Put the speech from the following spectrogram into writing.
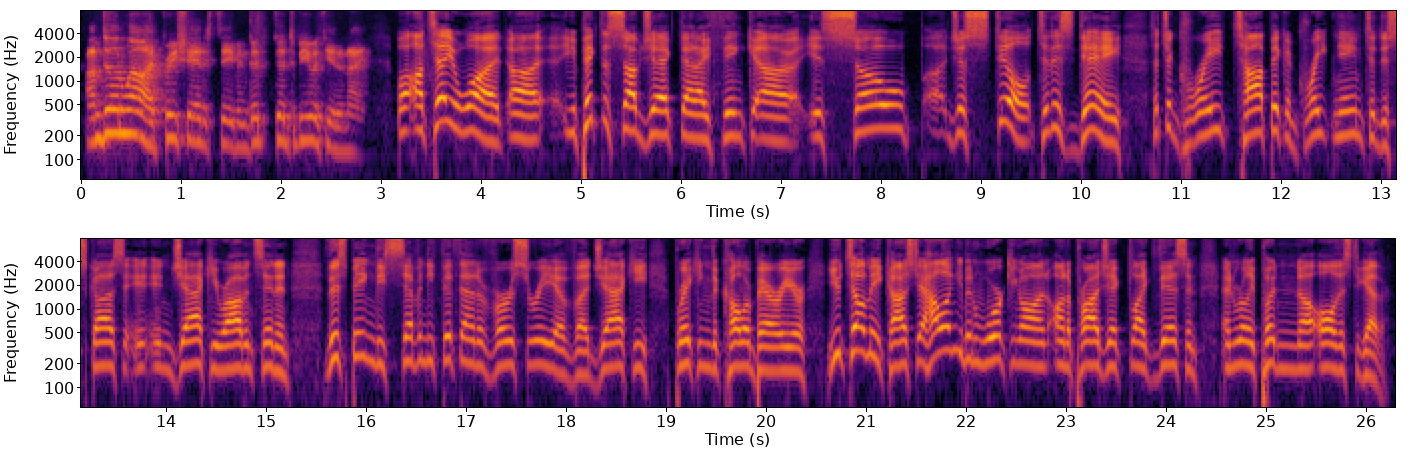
I'm doing well. I appreciate it, Stephen. Good, good to be with you tonight. Well, I'll tell you what. Uh, you picked a subject that I think uh, is so uh, just still to this day such a great topic, a great name to discuss in, in Jackie Robinson, and this being the 75th anniversary of uh, Jackie breaking the color barrier. You tell me, Kostya, how long you been working on on a project like this and and really putting uh, all this together?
